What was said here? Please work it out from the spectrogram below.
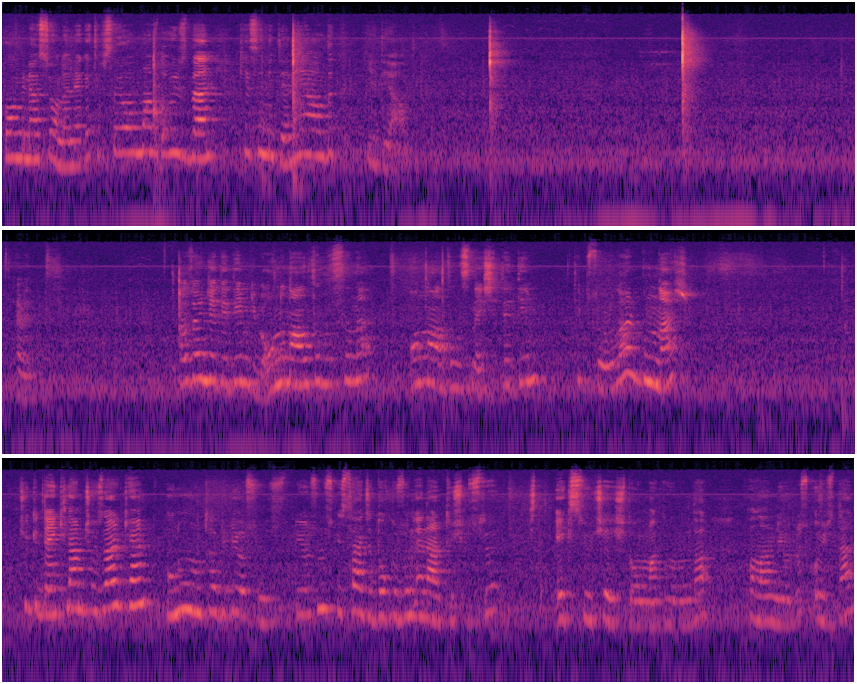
Kombinasyonla negatif sayı olmaz. O yüzden kesinlikle neyi aldık? 7'yi aldık. Evet. Az önce dediğim gibi onun altılısını onun altılısına eşitlediğim tip sorular bunlar. Çünkü denklem çözerken onu unutabiliyorsunuz. Diyorsunuz ki sadece 9'un en artı üçlüsü işte eksi 3'e eşit olmak zorunda falan diyoruz. O yüzden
